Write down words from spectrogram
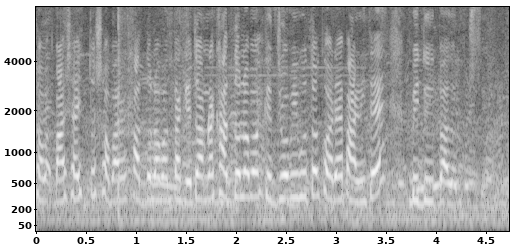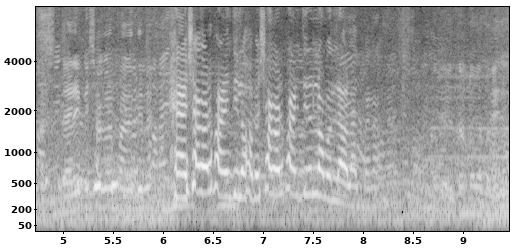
সবার বাসায় তো সবার খাদ্য লবণ থাকে। তো আমরা খাদ্য লবণকে দ্রবীভূত করে পানিতে বিদ্যুৎ উৎপাদন করছি। হ্যাঁ সাগর পানি দিলে হবে। সাগর পানি দিলে লবণ দেওয়া লাগবে না। ধন্যবাদ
